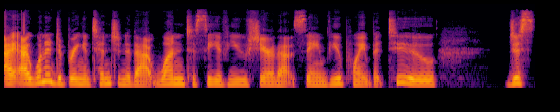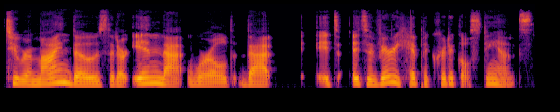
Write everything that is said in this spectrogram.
I, I wanted to bring attention to that. One, to see if you share that same viewpoint, but two, just to remind those that are in that world that it's it's a very hypocritical stance.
